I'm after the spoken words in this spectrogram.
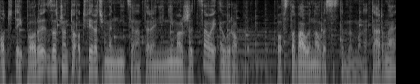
Od tej pory zaczęto otwierać mennice na terenie niemalże całej Europy. Powstawały nowe systemy monetarne,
